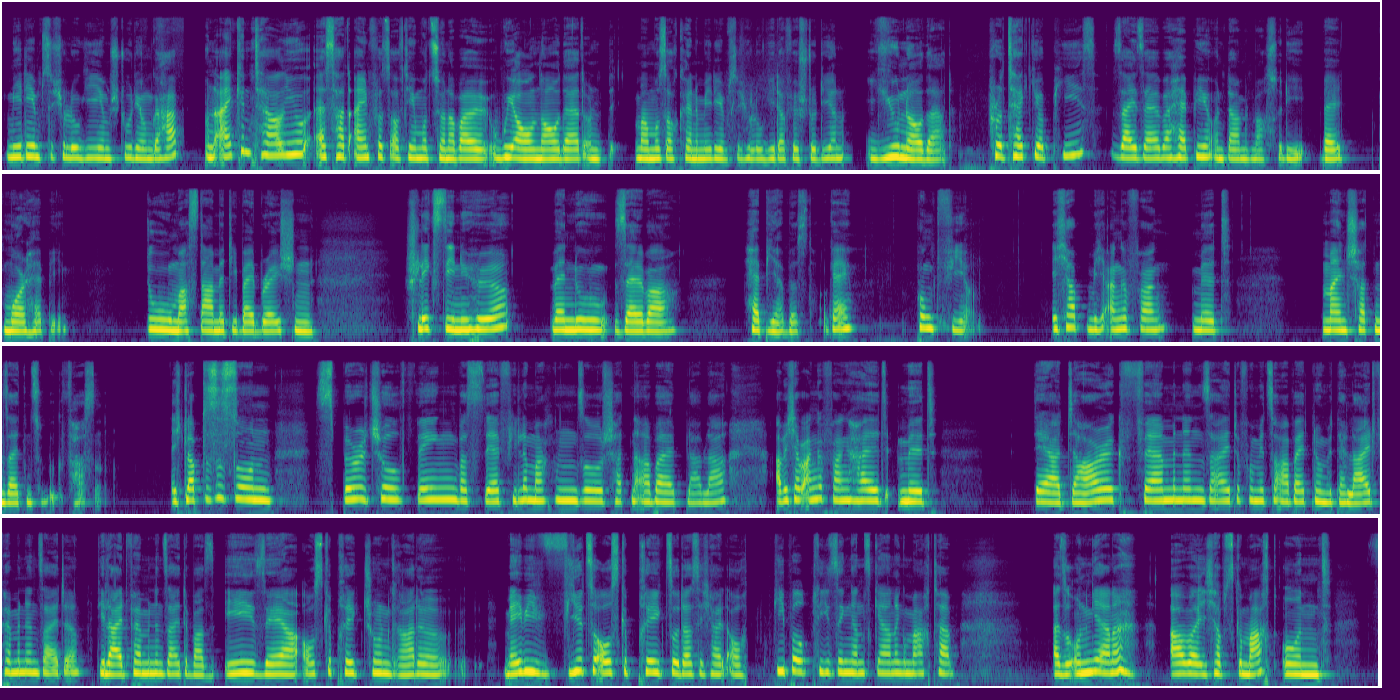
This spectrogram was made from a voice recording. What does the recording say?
Medienpsychologie im Studium gehabt. Und I can tell you, es hat Einfluss auf die Emotionen, aber we all know that und man muss auch keine Medienpsychologie dafür studieren. You know that. Protect your peace, sei selber happy und damit machst du die Welt more happy. Du machst damit die Vibration, schlägst die in die Höhe, wenn du selber happier bist, okay? Punkt 4. Ich habe mich angefangen mit meinen Schattenseiten zu befassen. Ich glaube, das ist so ein spiritual Thing, was sehr viele machen, so Schattenarbeit, bla bla. Aber ich habe angefangen halt mit der Dark Feminine Seite von mir zu arbeiten und mit der Light Feminine Seite. Die Light Feminine Seite war eh sehr ausgeprägt schon, gerade maybe viel zu ausgeprägt, sodass ich halt auch People Pleasing ganz gerne gemacht habe. Also ungerne, aber ich habe es gemacht und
